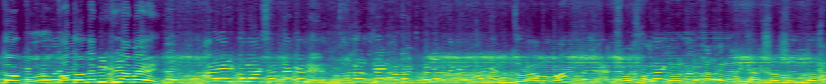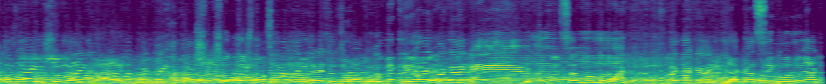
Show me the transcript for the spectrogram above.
এত গরু কত হলে বিক্রি হবে জোড়া বাবা। একশো সত্তর পঁচাত্তর একশো সত্তর পঁচাত্তর ষোলো। একশো সত্তর পঁচাত্তর হলে এই যে জোড়া গরু বিক্রি হবে। দেখতে বন্ধুরা দেখাচ্ছি গরু এক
